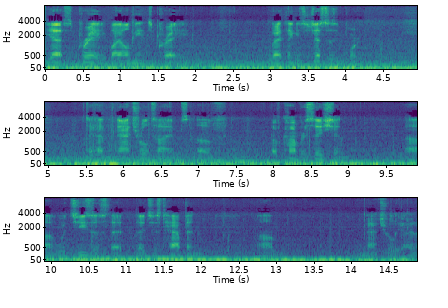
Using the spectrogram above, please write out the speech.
yes, pray by all means, pray. But I think it's just as important to have natural times of of conversation uh, with Jesus that that just happen um, naturally. I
